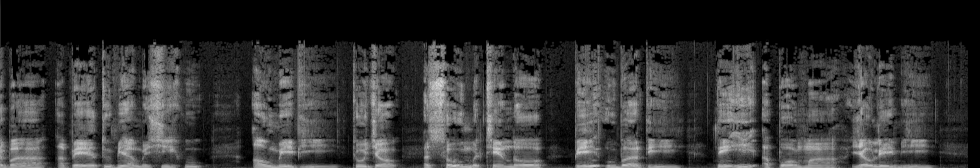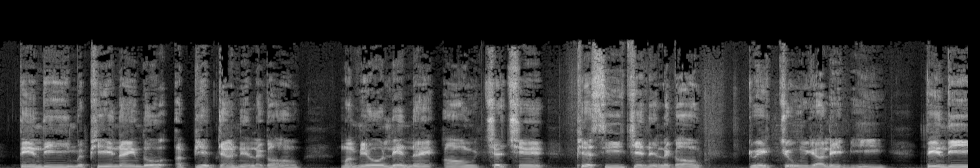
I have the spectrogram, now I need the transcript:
တပါအဘယ်သူမျှမရှိဟု အောက်မေ့ပြီးထိုကြောင့်အဆုံးမထင်သောဘေးဥပသည်တင်ဤအပေါ်မှာရောက်လိမ့်မည်တင်သည်မဖြေနိုင်သောအပြစ်ဒဏ်နှင့်၎င်းမမျော်လင့်နိုင်အောင်ချက်ချင်းဖျက်ဆီးခြင်းနှင့်၎င်းတွေ့ကြုံရလိမ့်မည်တင်သည်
